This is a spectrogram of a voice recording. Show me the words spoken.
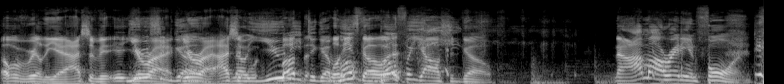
oh, really? Yeah, I should be. You're You right. You're right. I should. No, you both- need to go. Well, both, he's going. Both of y'all should go. Now I'm already informed.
